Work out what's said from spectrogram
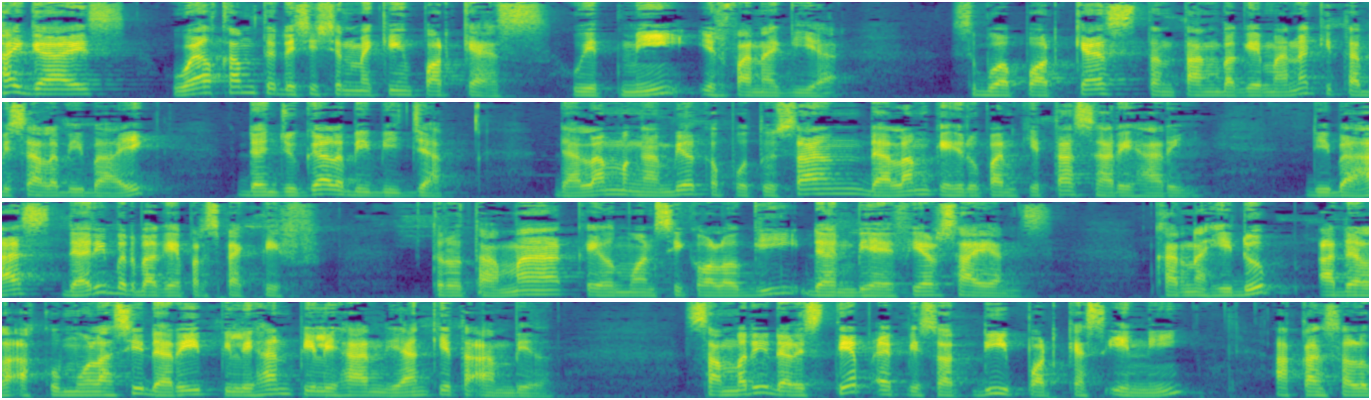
Hi guys, welcome to Decision Making Podcast with me, Irfan Agia. Sebuah podcast tentang bagaimana kita bisa lebih baik dan juga lebih bijak dalam mengambil keputusan dalam kehidupan kita sehari-hari. Dibahas dari berbagai perspektif, terutama keilmuan psikologi dan behavior science. Karena hidup adalah akumulasi dari pilihan-pilihan yang kita ambil. Summary dari setiap episode di podcast ini akan selalu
